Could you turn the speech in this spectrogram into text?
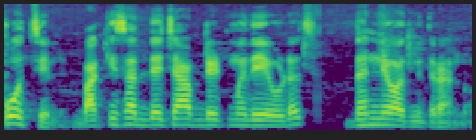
पोचेल बाकी सध्याच्या अपडेटमध्ये एवढंच. धन्यवाद मित्रांनो.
